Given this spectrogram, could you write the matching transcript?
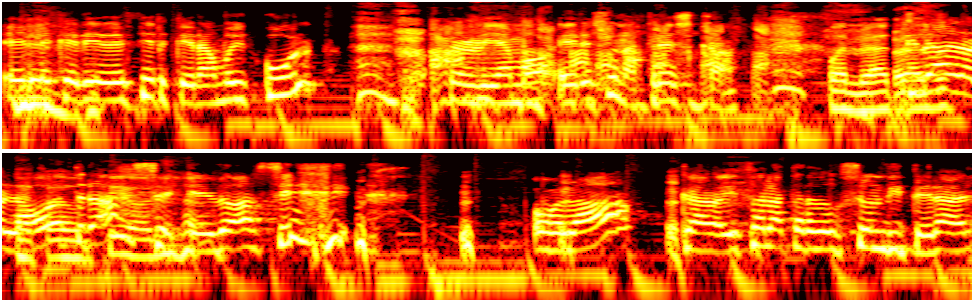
Él le quería decir que era muy cool, pero le llamó eres una fresca. Bueno, la tradu- Claro, la otra se quedó así. Hola. Claro, hizo la traducción literal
